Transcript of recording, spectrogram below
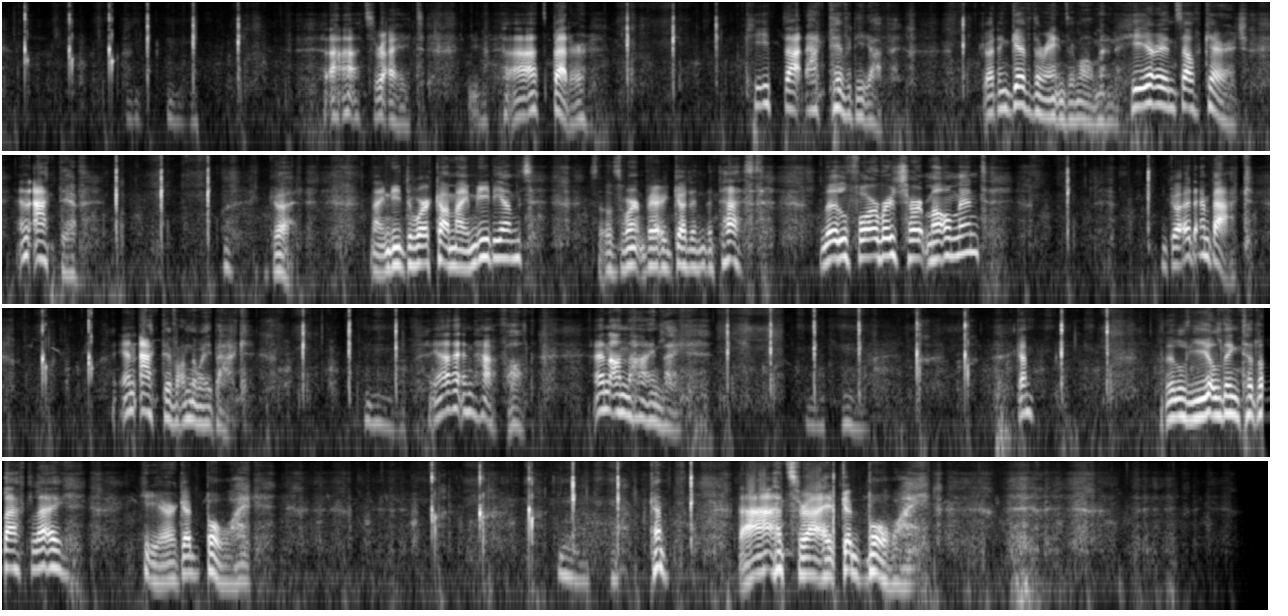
That's right. That's better. Keep that activity up. Go ahead and give the reins a moment. Here in self-carriage and active. Good. I need to work on my mediums. So those weren't very good in the test. Little forward, short moment. Good, and back. and active on the way back. Yeah, and half halt. And on the hind leg. Come. Little yielding to the left leg. Here, good boy. Come. That's right, good boy.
